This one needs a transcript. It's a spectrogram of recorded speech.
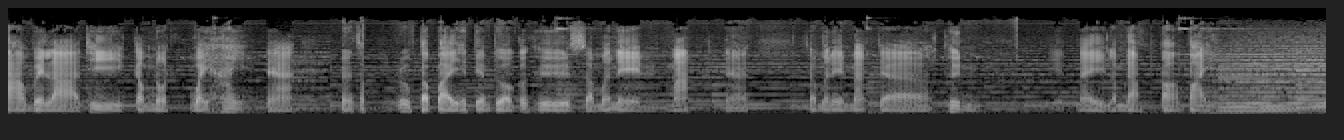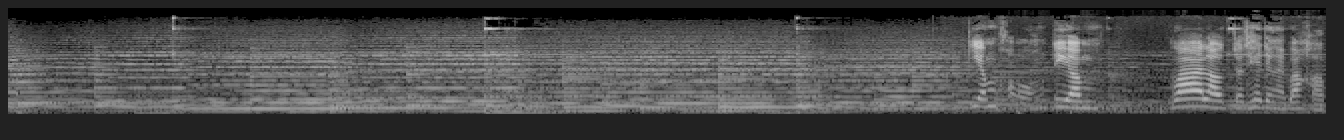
ตามเวลาที่กำหนดไว้ให้นะฮะรูปต่อไปให้เตรียมตัวก็คือสามเณรมักนะสามเณรมักจะขึ้นในลำดับต่อไป รียมว่าเราจะเทศยังไงบ้างครับ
